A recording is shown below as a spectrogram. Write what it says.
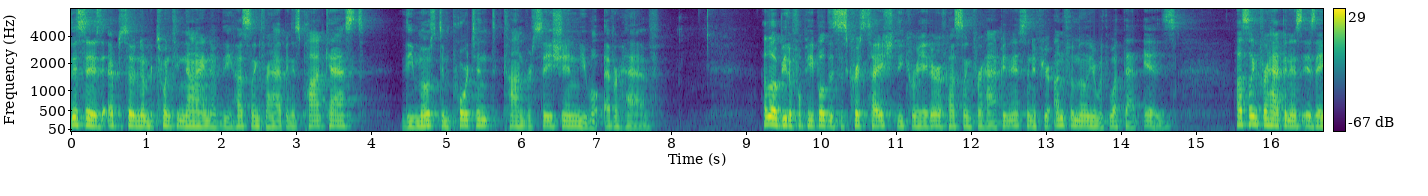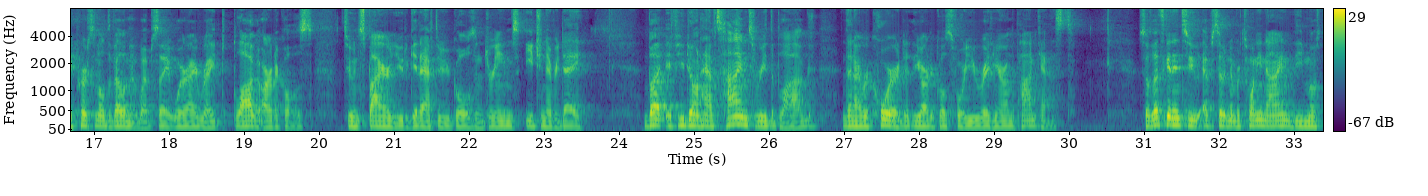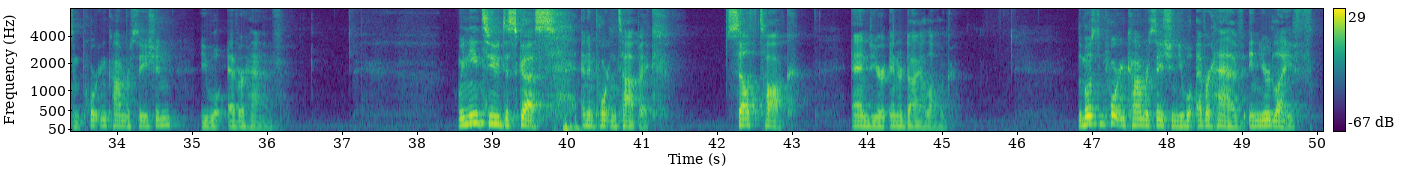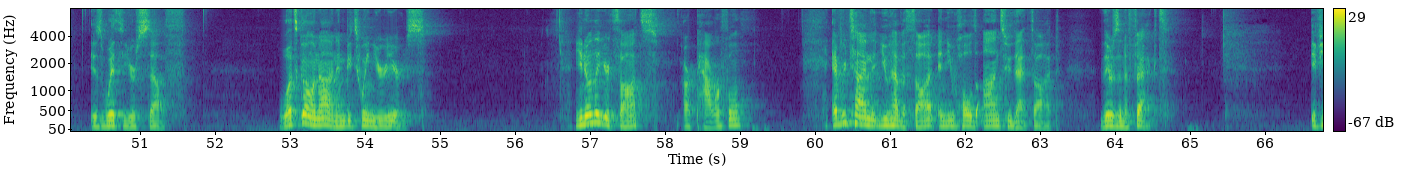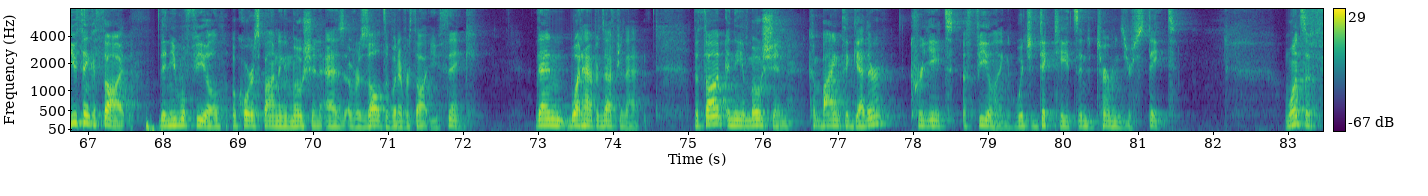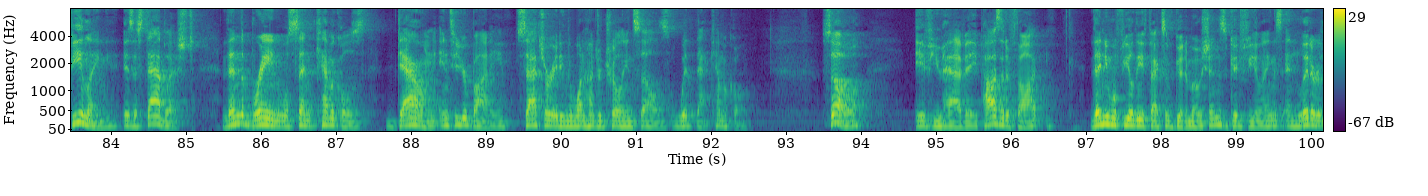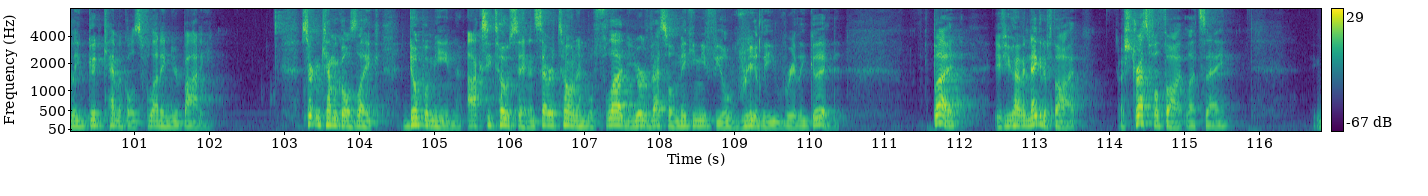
This is episode number 29 of the Hustling for Happiness podcast, the most important conversation you will ever have. Hello, beautiful people. This is Chris Teich, the creator of Hustling for Happiness. And if you're unfamiliar with what that is, Hustling for Happiness is a personal development website where I write blog articles to inspire you to get after your goals and dreams each and every day. But if you don't have time to read the blog, then I record the articles for you right here on the podcast. So let's get into episode number 29 the most important conversation you will ever have. We need to discuss an important topic self talk and your inner dialogue. The most important conversation you will ever have in your life is with yourself. What's going on in between your ears? You know that your thoughts are powerful? Every time that you have a thought and you hold on to that thought, there's an effect. If you think a thought, then you will feel a corresponding emotion as a result of whatever thought you think. Then what happens after that? The thought and the emotion combined together create a feeling which dictates and determines your state. Once a feeling is established, then the brain will send chemicals down into your body, saturating the 100 trillion cells with that chemical. So, if you have a positive thought, then you will feel the effects of good emotions, good feelings, and literally good chemicals flooding your body. Certain chemicals like dopamine, oxytocin, and serotonin will flood your vessel, making you feel really, really good. But if you have a negative thought, a stressful thought, let's say,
